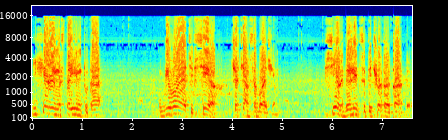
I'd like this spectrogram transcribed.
И херы мы стоим тут, а? Убивайте всех, чертям собачьим. Всех делить с этой чертовой карты.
